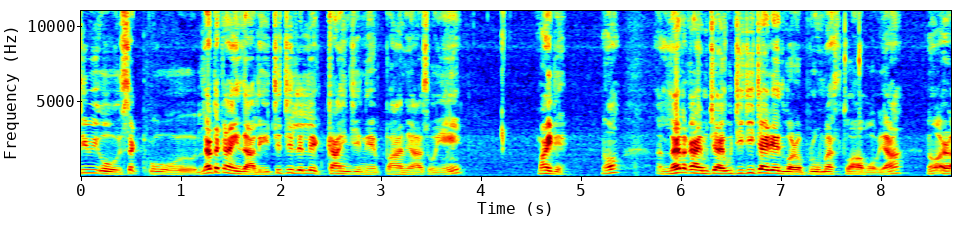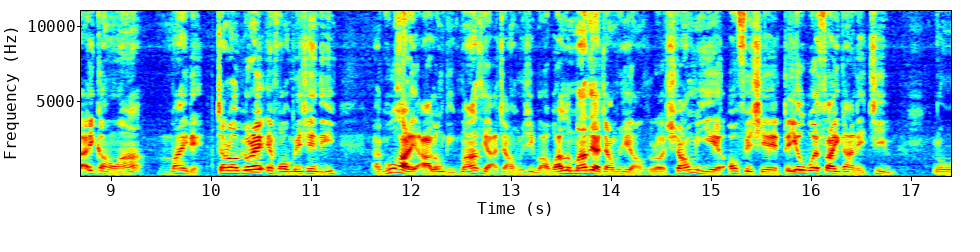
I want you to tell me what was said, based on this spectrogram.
series ကိုစက်ဟိုလက်တကင်စာလေးကြစ်ကြစ်လက်လက်ကင်ကျင်နေဘာညာဆိုရင်မိုက်တယ်နော်လက်တကင်မကြိုက်ဘူးကြီးကြီးကြိုက်တဲ့သူကတော့ Pro Max သွားပေါ့ဗျာနော်အဲ့တော့အဲ့ကောင်ကမိုက်တယ်ကျွန်တော်ပြောတဲ့ information ဒီအခုဟာတွေအားလုံးဒီမှားစရာအကြောင်းမရှိပါဘူးဘာလို့မှားစရာအကြောင်းမရှိအောင်ဆိုတော့ Xiaomi ရဲ့ official တရုတ် website ကနေကြည့်ဟို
